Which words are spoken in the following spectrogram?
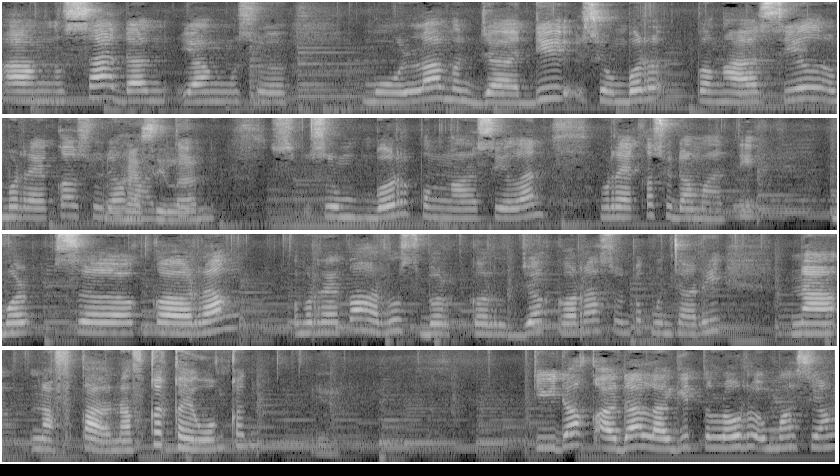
Angsa dan yang semula menjadi sumber penghasil mereka sudah Penghasilan. mati. Sumber penghasilan mereka sudah mati. Mer- sekarang mereka harus bekerja keras untuk mencari na- nafkah. Nafkah kayak uang kan? Iya. Tidak ada lagi telur emas yang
